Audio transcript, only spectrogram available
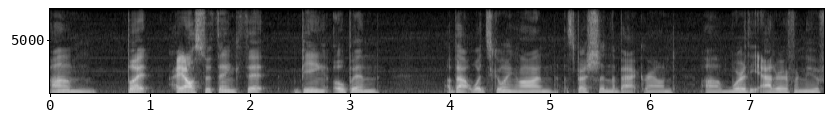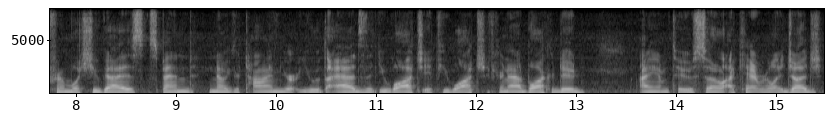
um, but I also think that being open about what's going on, especially in the background, um, where the ad revenue from which you guys spend, you know, your time, your you the ads that you watch, if you watch, if you're an ad blocker dude, I am too, so I can't really judge.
